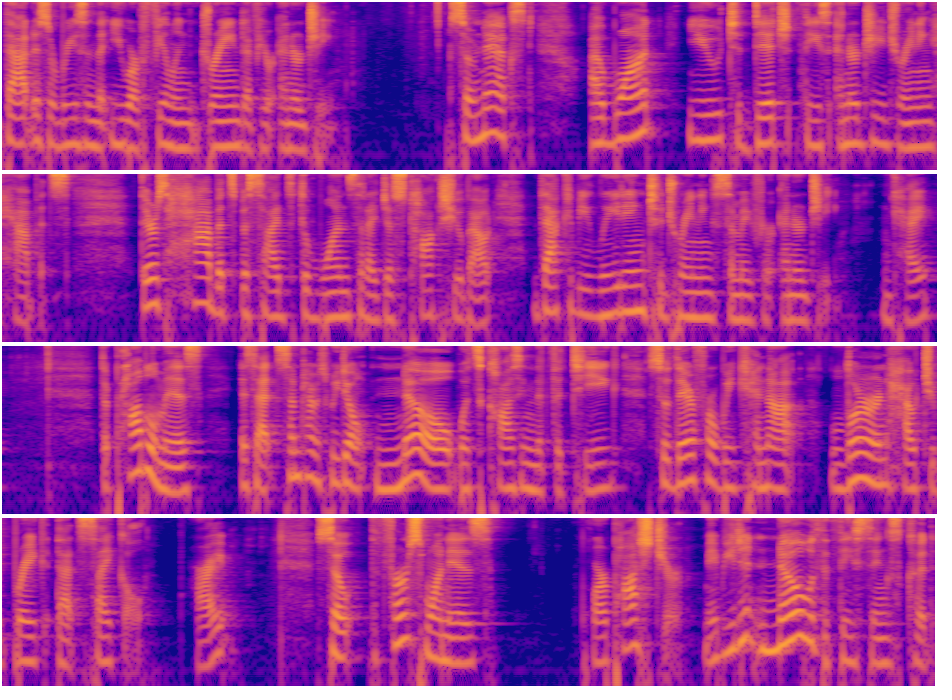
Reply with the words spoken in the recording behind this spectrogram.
that is a reason that you are feeling drained of your energy. So, next, I want you to ditch these energy draining habits. There's habits besides the ones that I just talked to you about that could be leading to draining some of your energy. Okay. The problem is, is that sometimes we don't know what's causing the fatigue, so therefore we cannot learn how to break that cycle. All right. So the first one is poor posture. Maybe you didn't know that these things could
